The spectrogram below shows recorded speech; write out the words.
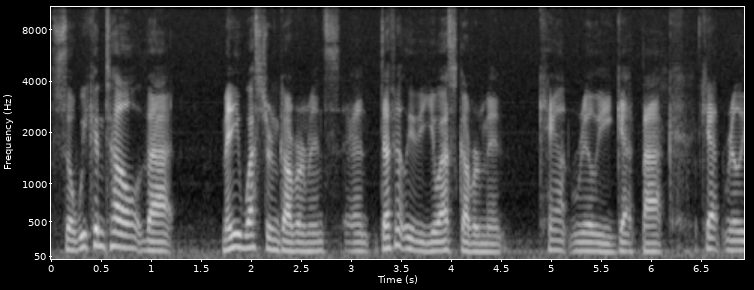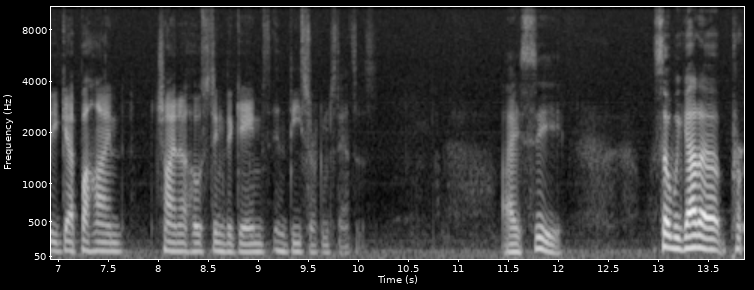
So we can tell that many Western governments, and definitely the US government, can't really get back, can't really get behind China hosting the games in these circumstances. I see. So we got a pr-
